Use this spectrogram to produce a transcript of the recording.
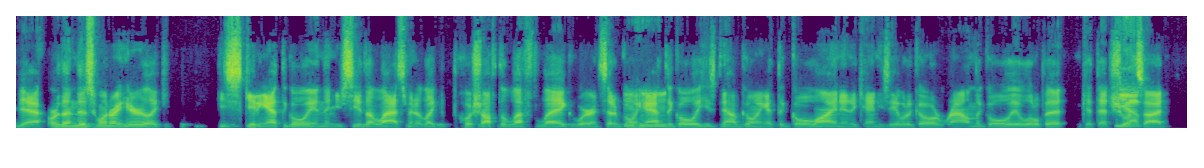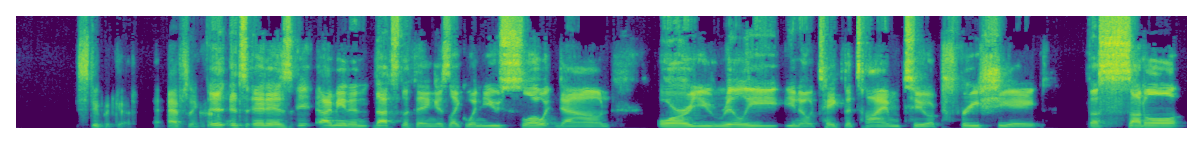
Yeah, or then this one right here, like he's skating at the goalie, and then you see the last minute like push off the left leg, where instead of going mm-hmm. at the goalie, he's now going at the goal line, and again he's able to go around the goalie a little bit, get that short yep. side. Stupid good, absolutely incredible. It, it's it is. It, I mean, and that's the thing is like when you slow it down, or you really you know take the time to appreciate the subtle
